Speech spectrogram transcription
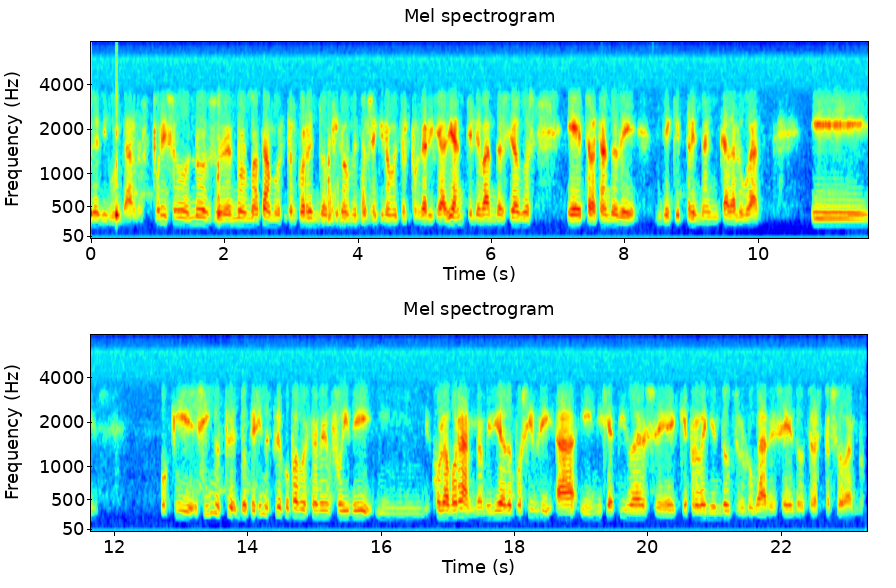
era divulgarlos. Por iso nos, nos matamos percorrendo kilómetros e kilómetros por Galicia adiante, levando os xogos eh, tratando de, de que prendan cada lugar. E o que si nos, do que si nos preocupamos tamén foi de mm, colaborar na medida do posible a iniciativas eh, que proveñen de outros lugares e eh, de outras persoas, No?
